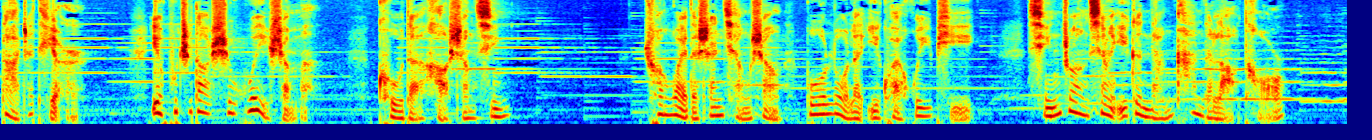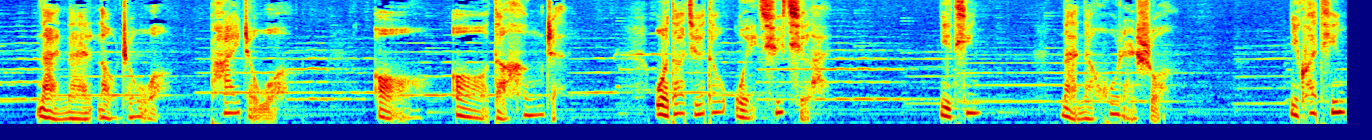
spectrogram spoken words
打着挺儿，也不知道是为什么，哭得好伤心。窗外的山墙上剥落了一块灰皮，形状像一个难看的老头儿。奶奶搂着我，拍着我，哦哦的哼着，我倒觉得委屈起来。你听，奶奶忽然说：“你快听，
